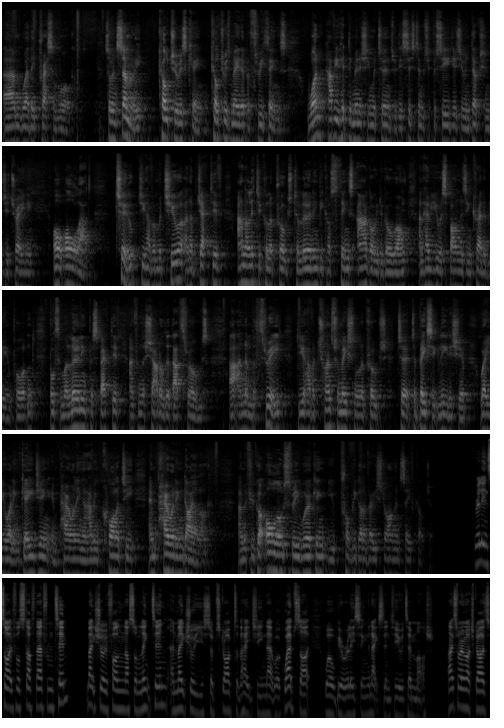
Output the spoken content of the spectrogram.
um, where they press and walk. So in summary, culture is king. Culture is made up of three things. One, have you hit diminishing returns with your systems, your procedures, your inductions, your training, all, all that? Two, do you have a mature and objective analytical approach to learning because things are going to go wrong and how you respond is incredibly important, both from a learning perspective and from the shadow that that throws. Uh, and number three, do you have a transformational approach to, to basic leadership where you are engaging, empowering, and having quality, empowering dialogue? And if you've got all those three working, you've probably got a very strong and safe culture. Really insightful stuff there from Tim. Make sure you're following us on LinkedIn and make sure you subscribe to the HE Network website where we'll be releasing the next interview with Tim Marsh. Thanks very much, guys.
